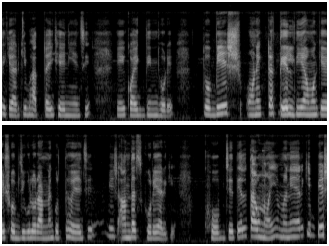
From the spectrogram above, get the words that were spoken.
থেকে আর কি ভাতটাই খেয়ে নিয়েছি এই কয়েকদিন ধরে। তো বেশ অনেকটা তেল দিয়ে আমাকে সবজিগুলো রান্না করতে হয়েছে, বেশ আন্দাজ করে আর কি। খুব যে তেল তাও নয় মানে আর কি বেশ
